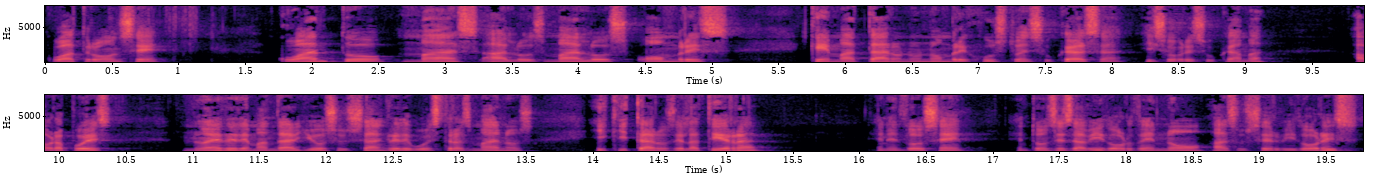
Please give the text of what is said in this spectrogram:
4, 11, ¿cuánto más a los malos hombres que mataron un hombre justo en su casa y sobre su cama? Ahora pues, ¿no he de demandar yo su sangre de vuestras manos y quitaros de la tierra? En el 12, entonces David ordenó a sus servidores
